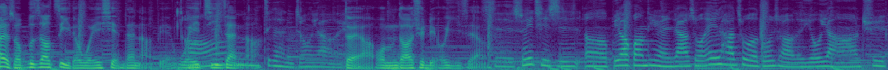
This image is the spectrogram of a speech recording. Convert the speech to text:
他有时候不知道自己的危险在哪边，危机在哪，哦，这个很重要哎。对啊，我们都要去留意这样。是，所以其实呃，不要光听人家说，哎，他做了多少的有氧啊，去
